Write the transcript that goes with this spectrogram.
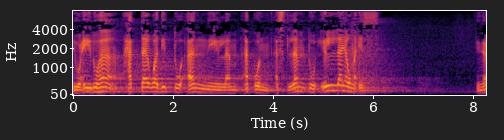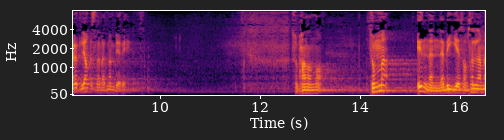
يعيدها حتى وددت أني لم أكن أسلمت إلا يومئذ. يعني يا ريت اليوم أسلمت ما امبارح سبحان الله. ثم إن النبي صلى الله عليه وسلم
